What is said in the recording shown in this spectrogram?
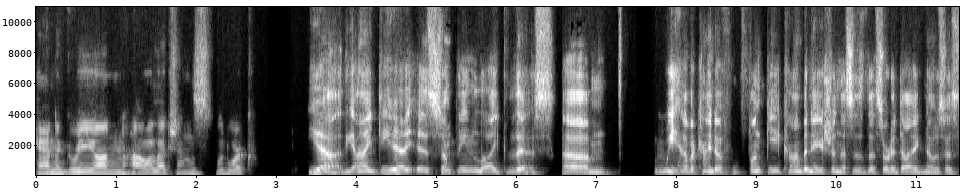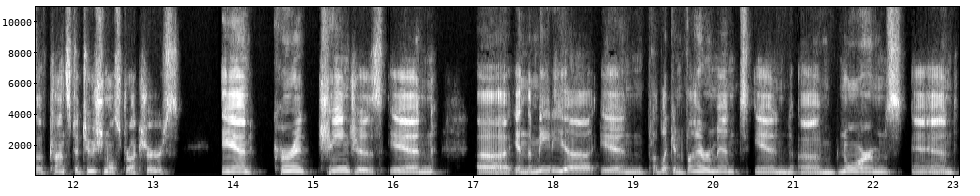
can agree on how elections would work? Yeah, the idea is something like this. Um, we have a kind of funky combination. This is the sort of diagnosis of constitutional structures and current changes in uh, in the media, in public environment, in um, norms, and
